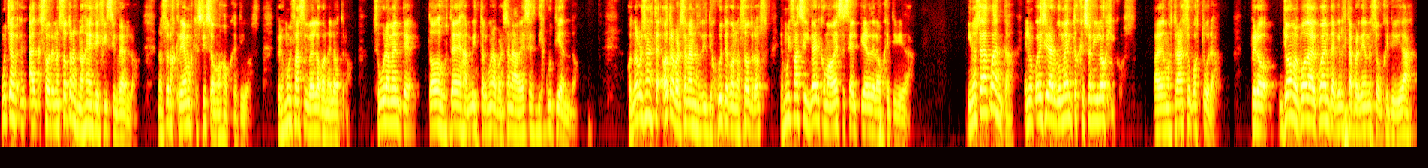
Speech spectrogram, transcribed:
Muchas, sobre nosotros nos es difícil verlo. Nosotros creemos que sí somos objetivos, pero es muy fácil verlo con el otro. Seguramente todos ustedes han visto alguna persona a veces discutiendo. Cuando persona otra persona nos discute con nosotros, es muy fácil ver cómo a veces él pierde la objetividad. Y no se da cuenta. Él me puede decir argumentos que son ilógicos para demostrar su postura. Pero yo me puedo dar cuenta que él está perdiendo su objetividad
